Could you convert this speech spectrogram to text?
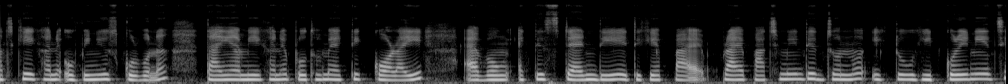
আজকে এখানে ওভেন ইউজ করব না, তাই আমি এখানে প্রথমে একটি কড়াই এবং একটি স্ট্যান্ড দিয়ে এটিকে প্রায় পাঁচ মিনিটের জন্য একটু হিট করে নিয়েছি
